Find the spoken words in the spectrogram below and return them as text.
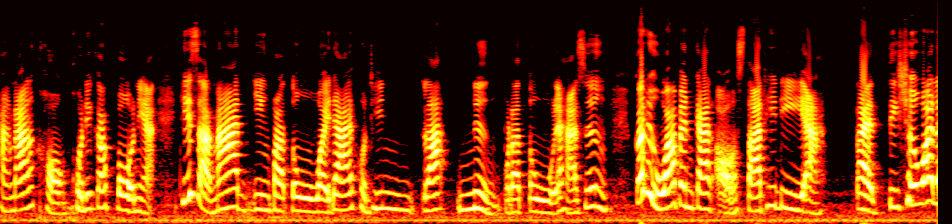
ทางด้านของโคดิกาโปเนี่ยที่สามารถยิงประตูไว้ได้คนที่ละ 1 ประตูนะคะ ซึ่งก็ถือว่าเป็นการออกสตาร์ทที่ดีอะ แต่ติเชื่อว่าห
